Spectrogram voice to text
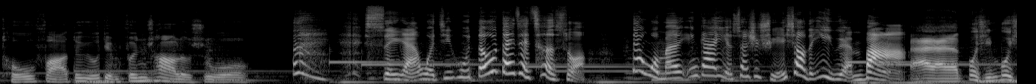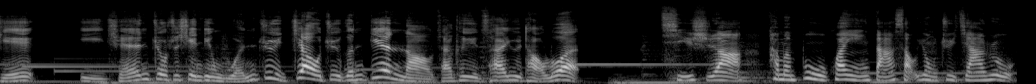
头发都有点分叉了。”说：“唉，虽然我几乎都待在厕所。”但我们应该也算是学校的一员吧？哎，不行不行，以前就是限定文具、教具跟电脑才可以参与讨论。其实啊，他们不欢迎打扫用具加入，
